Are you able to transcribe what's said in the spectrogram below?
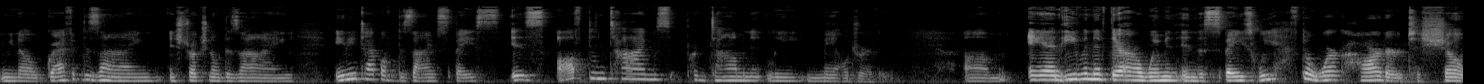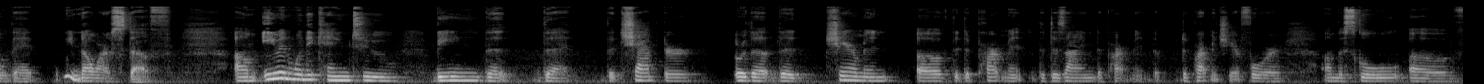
You know, graphic design, instructional design, any type of design space is oftentimes predominantly male driven. Um, and even if there are women in the space, we have to work harder to show that we know our stuff. Um, even when it came to being the the the chapter or the the chairman of the department, the design department, the department chair for um, the School of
